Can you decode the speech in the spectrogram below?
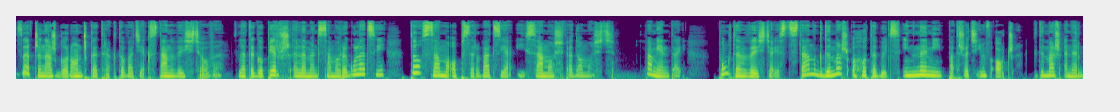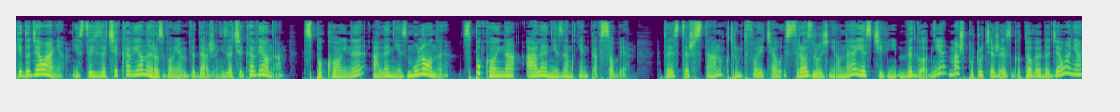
zaczynasz gorączkę traktować jak stan wyjściowy. Dlatego pierwszy element samoregulacji to samoobserwacja i samoświadomość. Pamiętaj, punktem wyjścia jest stan, gdy masz ochotę być z innymi, patrzeć im w oczy gdy masz energię do działania, jesteś zaciekawiony rozwojem wydarzeń, zaciekawiona, spokojny, ale nie zmulony, spokojna, ale nie zamknięta w sobie. To jest też stan, w którym Twoje ciało jest rozluźnione, jest Ci w nim wygodnie, masz poczucie, że jest gotowe do działania,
